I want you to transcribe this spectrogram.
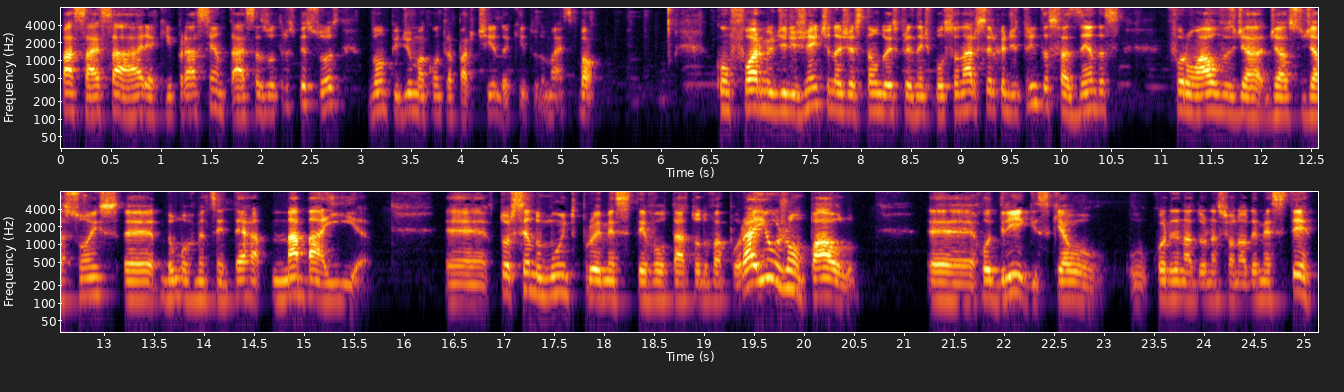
passar essa área aqui para assentar essas outras pessoas, vão pedir uma contrapartida aqui e tudo mais. Bom, conforme o dirigente na gestão do ex-presidente Bolsonaro, cerca de 30 fazendas foram alvos de, de, de ações é, do Movimento Sem Terra na Bahia. É, torcendo muito para o MST voltar a todo vapor. Aí o João Paulo é, Rodrigues, que é o, o, coordenador nacional do MST,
